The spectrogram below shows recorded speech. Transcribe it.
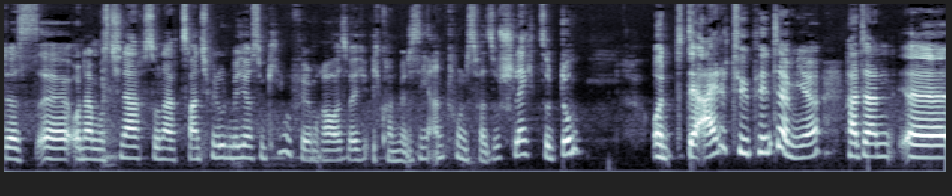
Das, äh, und dann musste ich nach, so nach 20 Minuten bin ich aus dem Kinofilm raus, weil ich, ich konnte mir das nicht antun. Das war so schlecht, so dumm. Und der eine Typ hinter mir hat dann äh,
